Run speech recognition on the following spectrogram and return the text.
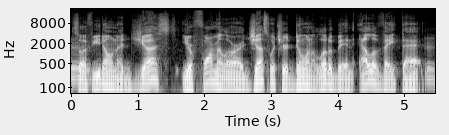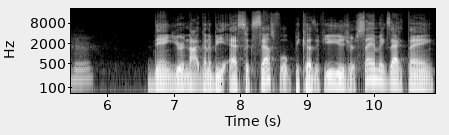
So if mm. you don't adjust your formula or adjust what you're doing a little bit and elevate that, mm-hmm. Then you're not going to be as successful because if you use your same exact thing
